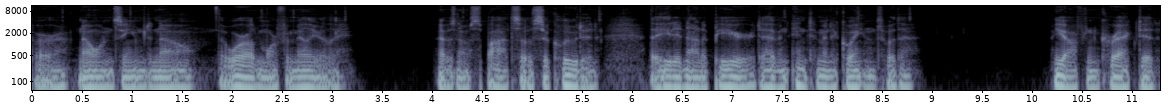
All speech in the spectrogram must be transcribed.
for no one seemed to know the world more familiarly. There was no spot so secluded that he did not appear to have an intimate acquaintance with it. He often corrected,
